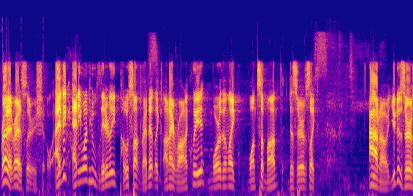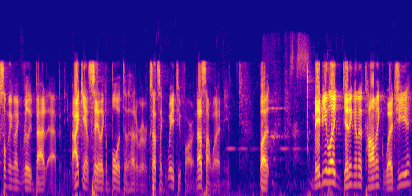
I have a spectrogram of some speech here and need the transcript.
Reddit, Reddit's literally shithole. I think anyone who literally posts on Reddit, like unironically, more than like once a month, deserves like, I don't know, you deserve something like really bad to happen to you. I can't say like a bullet to the head or whatever, because that's like way too far, and that's not what I mean. But maybe like getting an atomic wedgie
